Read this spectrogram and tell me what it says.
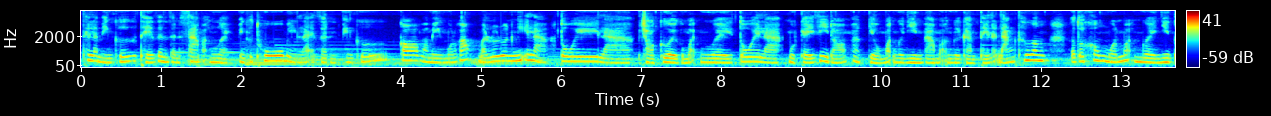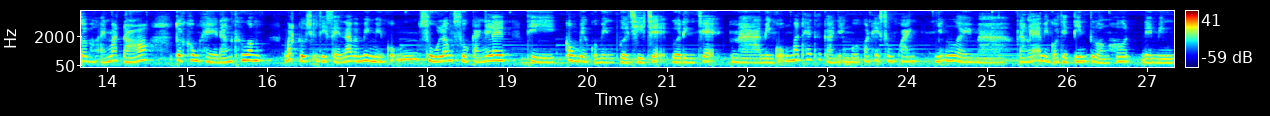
Thế là mình cứ thế dần dần xa mọi người. Mình cứ thu mình lại dần. Mình cứ co vào mình một góc và luôn luôn nghĩ là tôi là trò cười của mọi người. Tôi là một cái gì đó mà kiểu mọi người nhìn vào, mọi người cảm thấy là đáng thương. Và tôi không muốn mọi người nhìn tôi bằng ánh mắt đó. Tôi không hề đáng thương. Bất cứ chuyện gì xảy ra với mình mình cũng xù lông xù cánh lên. Thì công việc của mình vừa trì trệ, vừa đình trệ mà mình cũng mất hết tất cả những mối quan hệ xung quanh. Những người mà đáng lẽ mình có thể tin tưởng hơn để mình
